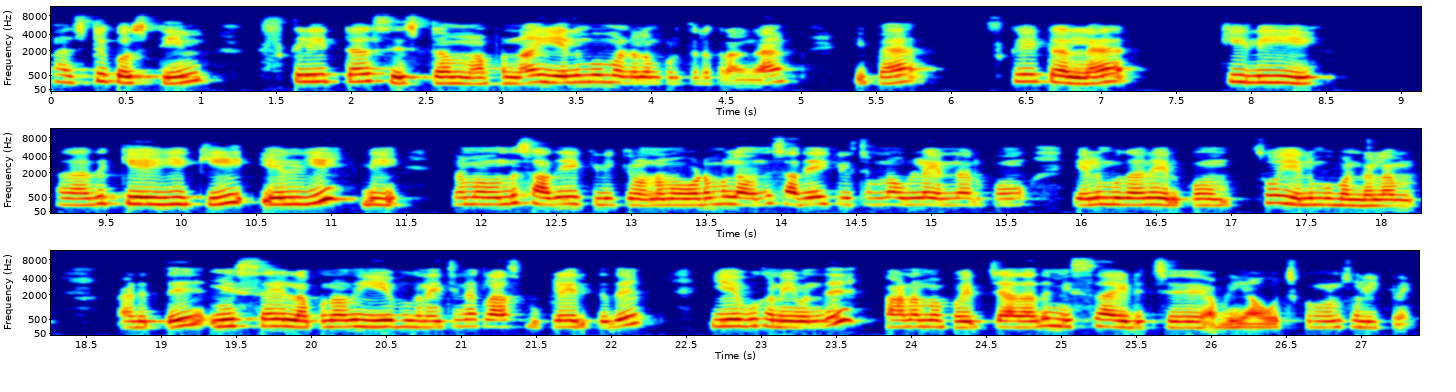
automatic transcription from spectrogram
First question ஸ்கிலீட்டல் system அப்படின்னா எலும்பு மண்டலம் கொடுத்துருக்குறாங்க. இப்போ ஸ்கிலீட்டலில் கிளி அதாவது கேஇ கி எல்இ லி நம்ம வந்து சதையை கிழிக்கிறோம். நம்ம உடம்புல வந்து சதையை கிழிச்சோம்னா உள்ள என்ன இருக்கும்? எலும்பு தானே இருக்கும். ஸோ எலும்பு மண்டலம். அடுத்து மிஸ்ஸைல் அப்படின்னா வந்து ஏவுகணை. சின்ன கிளாஸ் புக்ல இருக்குது. ஏவுகணை வந்து காணாம போயிடுச்சு. அதாவது மிஸ் ஆயிடுச்சு அப்படின்னு ஞாபகம் வச்சுக்கணும்னு சொல்லிக்கிறேன்.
